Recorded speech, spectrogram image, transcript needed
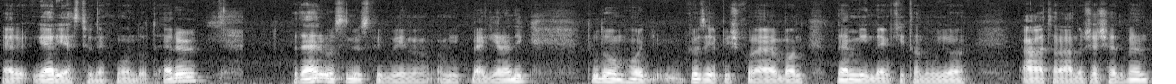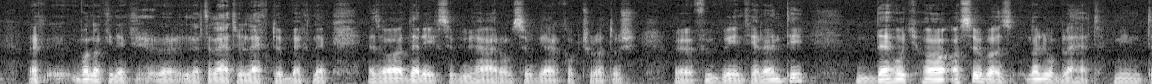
erő, gerjesztőnek mondott erő. Tehát erről a színuszfüggvény, amit megjelenik, tudom, hogy középiskolában nem mindenki tanulja általános esetben, van akinek, illetve lehet, hogy legtöbbeknek ez a derékszögű háromszöggel kapcsolatos függvényt jelenti, de hogyha a szög az nagyobb lehet, mint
